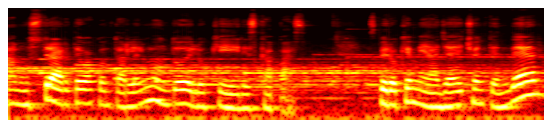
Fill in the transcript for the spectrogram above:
a mostrarte o a contarle al mundo de lo que eres capaz. Espero que me haya hecho entender.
